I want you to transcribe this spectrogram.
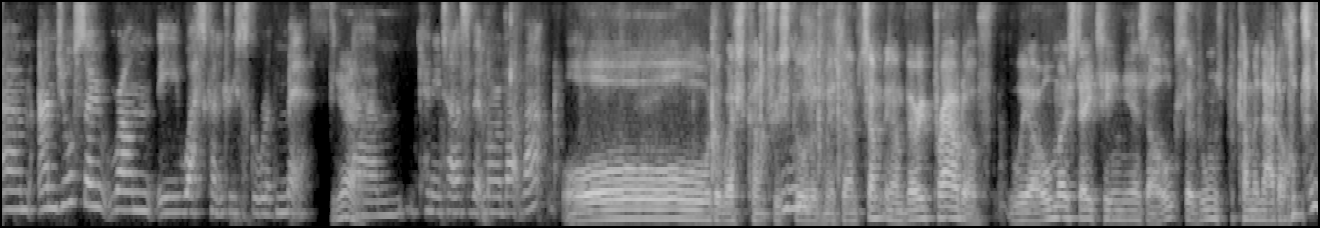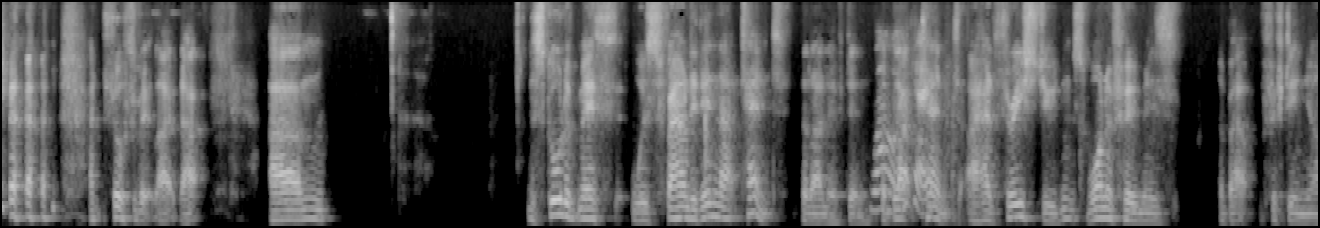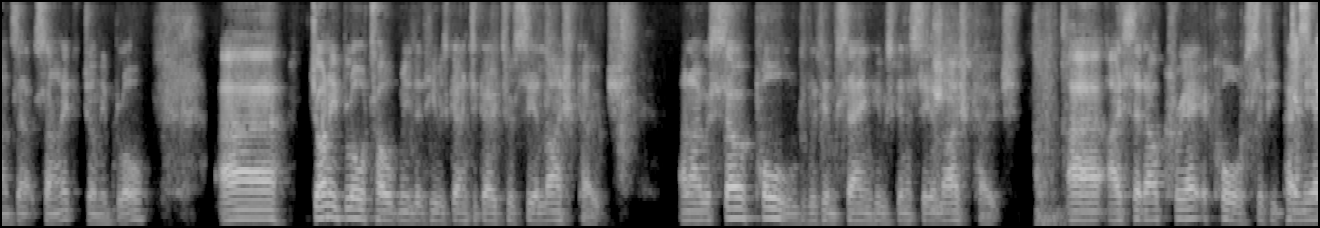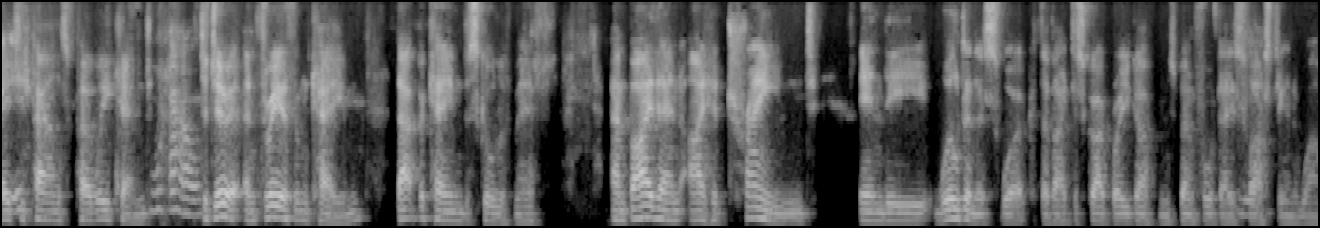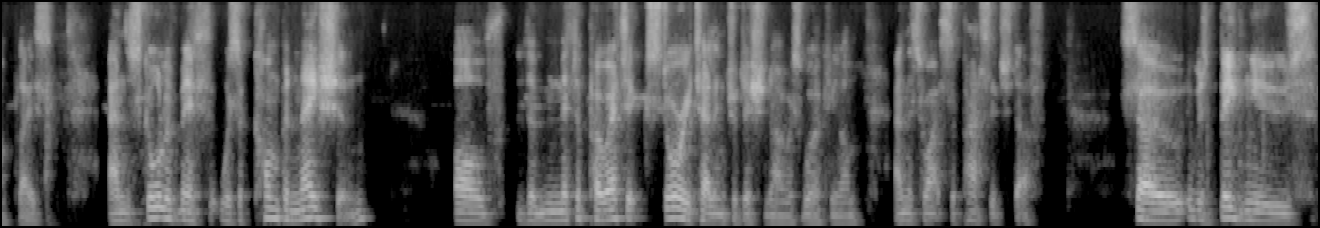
Um, and you also run the West Country School of Myth. Yeah. Um, can you tell us a bit more about that? Oh, the West Country School of Myth. I'm something I'm very proud of. We are almost 18 years old, so we've almost become an adult. I thought of it like that. Um, the School of Myth was founded in that tent that I lived in, wow, the black okay. tent. I had three students, one of whom is about 15 yards outside, Johnny Blaw. Uh, Johnny Blaw told me that he was going to go to see a life coach. And I was so appalled with him saying he was going to see a life coach. Uh, I said, I'll create a course if you pay Just me £80 per weekend wow. to do it. And three of them came. That became the School of Myth. And by then, I had trained in the wilderness work that I described, where you go up and spend four days yeah. fasting in a wild place. And the School of Myth was a combination of the mythopoetic storytelling tradition I was working on and this rites of passage stuff. So it was big news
